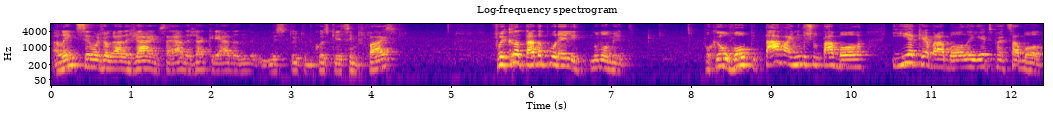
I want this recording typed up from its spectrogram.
Além de ser uma jogada já ensaiada, já criada nesse intuito de coisa que ele sempre faz, foi cantada por ele no momento. Porque o Volpe estava indo chutar a bola, ia quebrar a bola, ia desperdiçar a bola.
